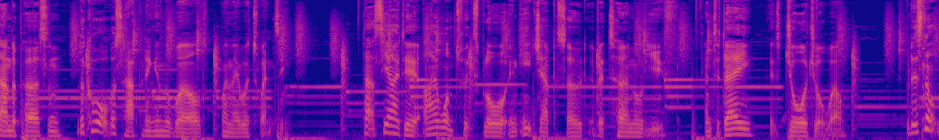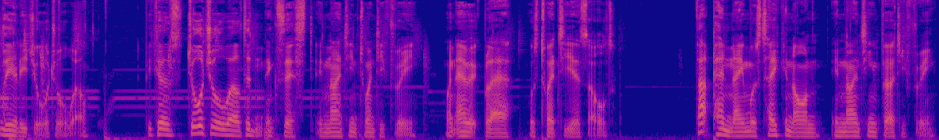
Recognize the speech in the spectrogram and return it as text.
A person, look at what was happening in the world when they were 20. That's the idea I want to explore in each episode of Eternal Youth, and today it's George Orwell. But it's not really George Orwell, because George Orwell didn't exist in 1923 when Eric Blair was 20 years old. That pen name was taken on in 1933.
